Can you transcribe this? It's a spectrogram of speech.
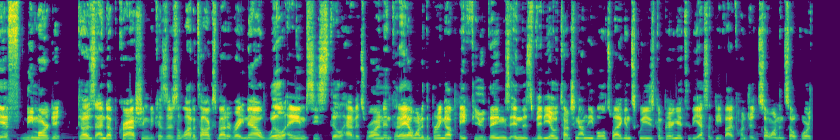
if the market does end up crashing because there's a lot of talks about it right now. Will AMC still have its run? And today I wanted to bring up a few things in this video touching on the Volkswagen squeeze, comparing it to the S&P 500, so on and so forth,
